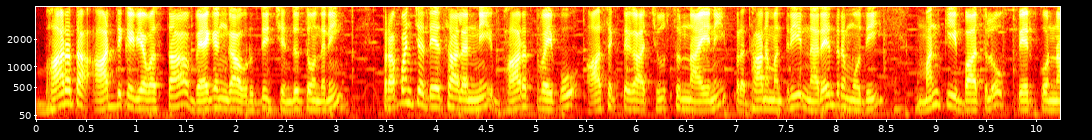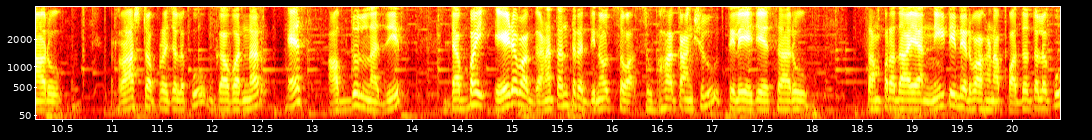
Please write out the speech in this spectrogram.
భారత ఆర్థిక వ్యవస్థ వేగంగా వృద్ధి చెందుతోందని ప్రపంచ దేశాలన్నీ భారత్ వైపు ఆసక్తిగా చూస్తున్నాయని ప్రధానమంత్రి నరేంద్ర మోదీ మన్ కీ బాత్లో పేర్కొన్నారు. రాష్ట్ర ప్రజలకు గవర్నర్ ఎస్ అబ్దుల్ నజీర్ డెబ్బై ఏడవ గణతంత్ర దినోత్సవ శుభాకాంక్షలు తెలియజేశారు. సంప్రదాయ నీటి నిర్వహణ పద్ధతులకు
